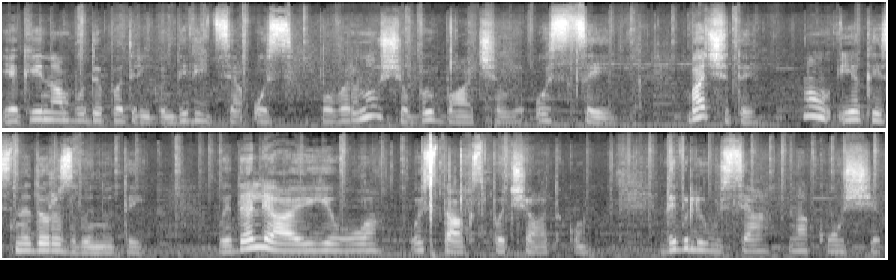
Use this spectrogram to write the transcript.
який нам буде потрібен. Дивіться, ось поверну, щоб ви бачили. Ось цей. Бачите? Ну, якийсь недорозвинутий. Видаляю його ось так спочатку. Дивлюся на кущик.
